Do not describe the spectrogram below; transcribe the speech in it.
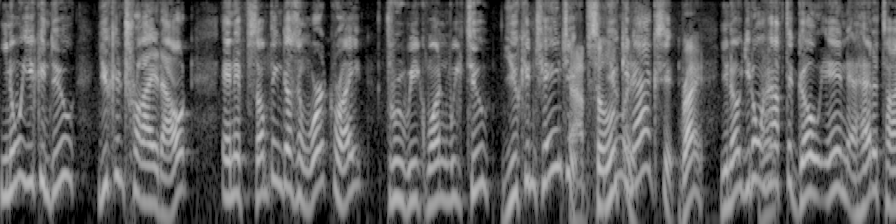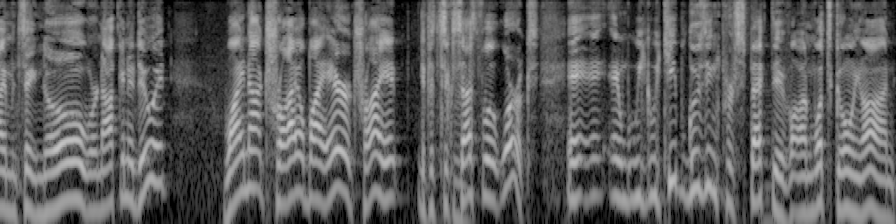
You know what you can do? You can try it out. And if something doesn't work right through week one, week two, you can change it. Absolutely. You can axe it. Right. You know, you don't have to go in ahead of time and say, no, we're not going to do it. Why not trial by error? Try it. If it's successful, it works. And, and we, we keep losing perspective on what's going on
